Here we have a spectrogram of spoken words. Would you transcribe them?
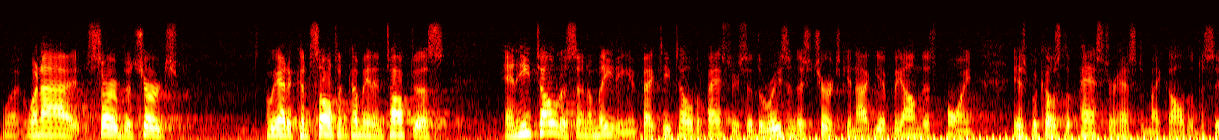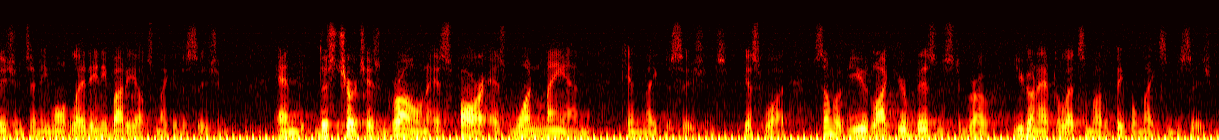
When I served a church, we had a consultant come in and talk to us, and he told us in a meeting, in fact, he told the pastor, he said, the reason this church cannot get beyond this point is because the pastor has to make all the decisions, and he won't let anybody else make a decision. And this church has grown as far as one man can make decisions. Guess what? Some of you, like your business to grow, you're going to have to let some other people make some decisions.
